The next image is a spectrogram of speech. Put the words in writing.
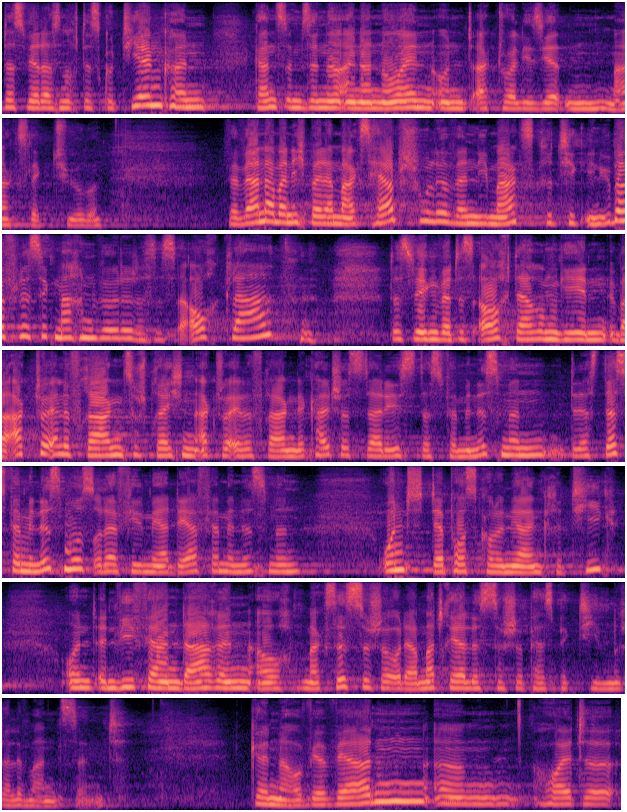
dass wir das noch diskutieren können, ganz im Sinne einer neuen und aktualisierten Marx-Lektüre. Wir wären aber nicht bei der Marx-Herb-Schule, wenn die Marx-Kritik ihn überflüssig machen würde, das ist auch klar. Deswegen wird es auch darum gehen, über aktuelle Fragen zu sprechen, aktuelle Fragen der Culture Studies, des, Feminismen, des, des Feminismus oder vielmehr der Feminismen und der postkolonialen Kritik und inwiefern darin auch marxistische oder materialistische Perspektiven relevant sind. Genau, wir werden ähm, heute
